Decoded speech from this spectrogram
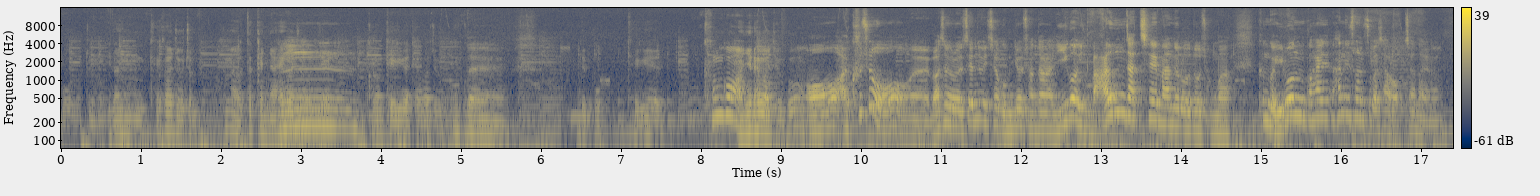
뭐 좀 이런 해가지고 좀 하면 어떻겠냐 해가지고 음. 이제 그런 계기가 돼가지고 네. 근데 뭐 되게 큰 거 아니래가지고 어, 아 크죠. 예, 마스크로 샌드위치하고 음료 전달하는 이거 이 마음 자체만으로도 정말 큰 거. 이런 거 할- 하는 선수가 잘 없잖아요.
